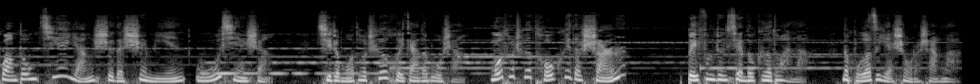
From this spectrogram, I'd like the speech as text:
广东揭阳市的市民吴先生。骑着摩托车回家的路上，摩托车头盔的绳儿被风筝线都割断了，那脖子也受了伤了。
